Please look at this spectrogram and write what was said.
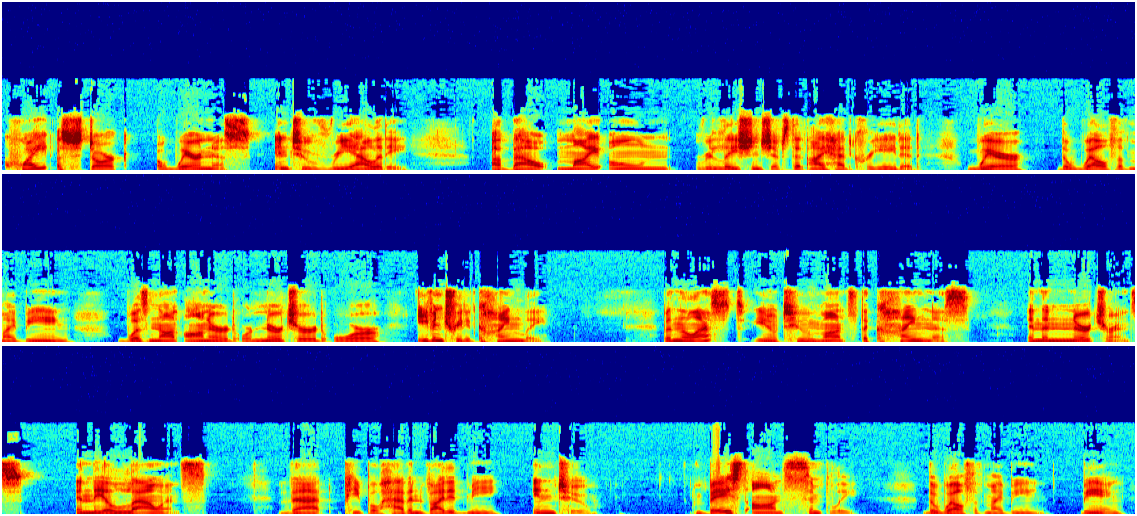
quite a stark awareness into reality about my own relationships that I had created, where the wealth of my being was not honored or nurtured or even treated kindly. But in the last, you know, two months, the kindness and the nurturance and the allowance that people have invited me into based on simply the wealth of my being being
